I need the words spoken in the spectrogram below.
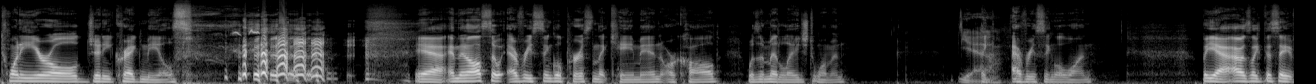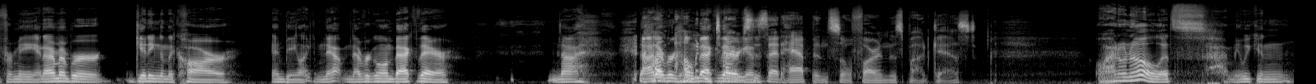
twenty year old Jenny Craig meals. yeah, and then also every single person that came in or called was a middle aged woman. Yeah. Like every single one. But yeah, I was like, this ain't for me. And I remember getting in the car and being like, nope, never going back there. Not not how, ever going back there again. How many times has that happened so far in this podcast? Oh, I don't know. Let's. I mean, we can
